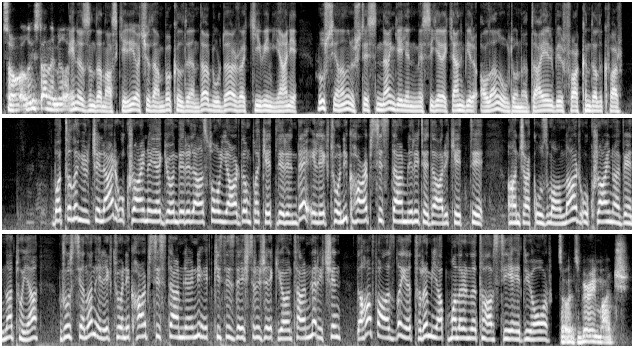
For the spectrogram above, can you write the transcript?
so at least on the military En azından askeri açıdan bakıldığında burada rakibin yani Rusya'nın üstesinden gelinmesi gereken bir alan olduğuna dair bir farkındalık var. Batılı ülkeler Ukrayna'ya gönderilen son yardım paketlerinde elektronik harp sistemleri tedarik etti. Ancak uzmanlar Ukrayna ve NATO'ya Rusya'nın elektronik harp sistemlerini etkisizleştirecek yöntemler için daha fazla yatırım yapmalarını tavsiye ediyor. so it's very much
